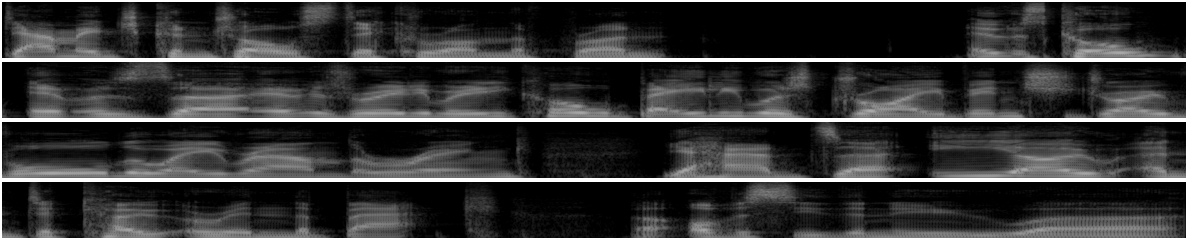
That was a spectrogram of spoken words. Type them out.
damage control sticker on the front. It was cool. It was uh, it was really really cool. Bayley was driving. She drove all the way around the ring. You had uh, Io and Dakota in the back. Uh, obviously, the new uh,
